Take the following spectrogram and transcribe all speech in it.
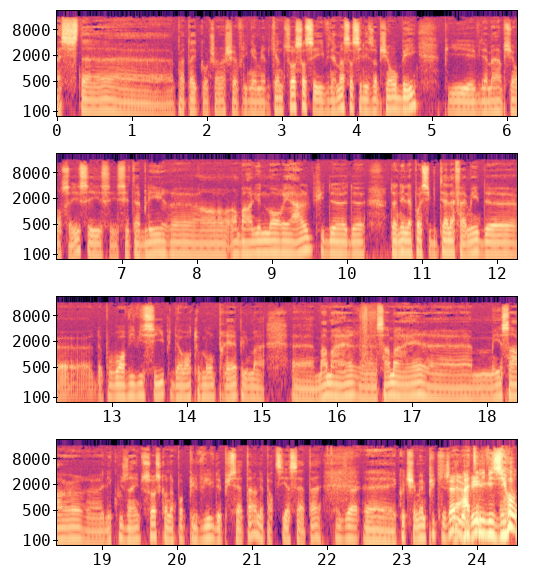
assistant, euh, peut-être coach en chef Ligue américaine. Tout ça, ça, c'est évidemment, ça, c'est les options B. Puis, évidemment, option C, c'est s'établir en, banlieue de Montréal, puis de, de donner la possibilité à la famille de, de pouvoir vivre ici, puis d'avoir tout le monde prêt, puis ma, euh, ma mère, euh, sa mère, euh, mes soeurs, les cousins, tout ça, ce qu'on n'a pas pu vivre depuis sept ans. On est parti il y a sept ans. écoute, je sais même plus qui. À la télévision,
